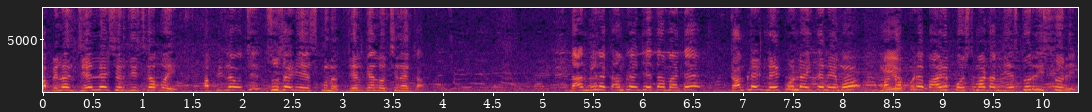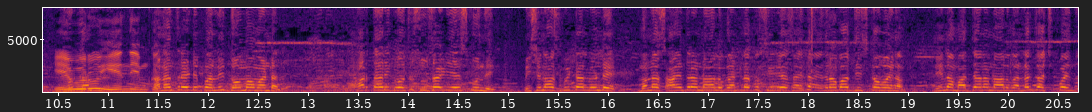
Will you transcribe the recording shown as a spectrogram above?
ఆ పిల్లని జైలు వేసారు తీసుకుపోయి. ఆ పిల్ల వచ్చి సూసైడ్ చేసుకున్నది జైలుకి వెళ్ళి వచ్చినాక. దాని మీద కంప్లైంట్ చేద్దామంటే కంప్లైంట్ లేకుండా అయితేనేమో అప్పుడే బాడీ పోస్ట్ మార్టం చేస్తూరు ఇస్తూరి ఏ ఊరు? ఏంది ఏం కథ? అనంతరెడ్డిపల్లి దోమ మండల్. ఆరు తారీఖు రోజు సూసైడ్ చేసుకుంది. మిషన్ హాస్పిటల్ నుండి మొన్న సాయంత్రం నాలుగు గంటలకు సీరియస్ అయితే హైదరాబాద్ తీసుకుపోయినాం. నిన్న మధ్యాహ్నం నాలుగు గంటలకు చచ్చిపోయింది.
